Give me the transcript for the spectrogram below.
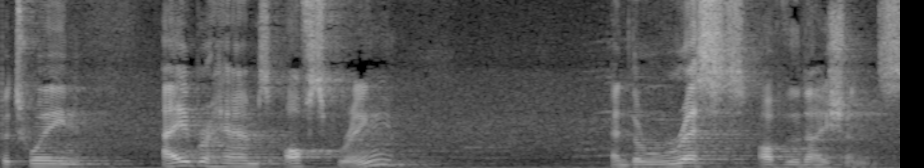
between Abraham's offspring and the rest of the nations.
